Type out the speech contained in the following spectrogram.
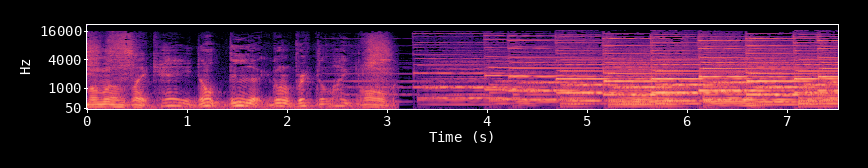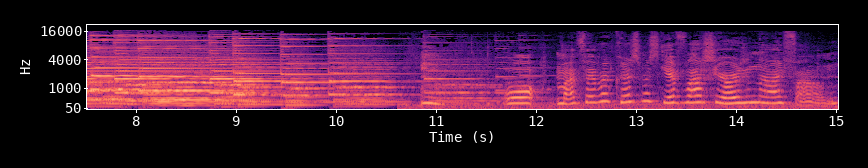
My mom's like, hey, don't do that. You're to break the light bulb. Well, my favorite Christmas gift last year was an iPhone.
